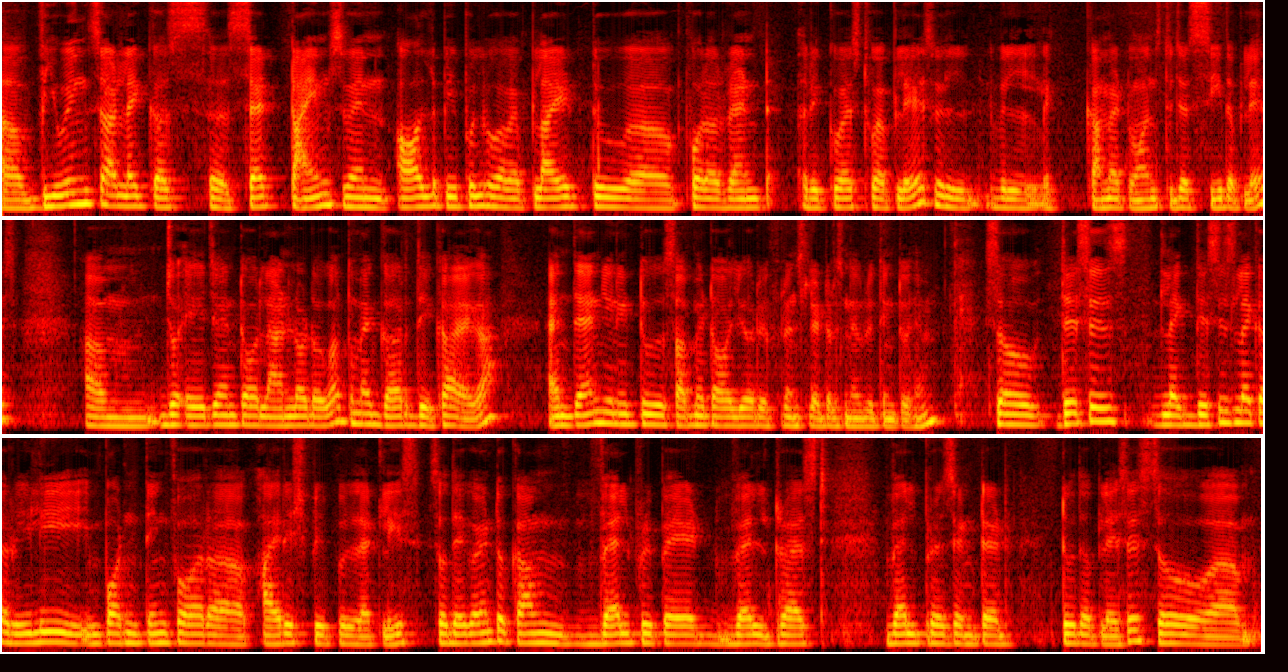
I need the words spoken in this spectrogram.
Uh, viewings are like a, s- uh, set times when all the people who have applied to uh, for a rent request for a place will will like come at once to just see the place. Um, जो agent or landlord होगा तुम्हें घर दिखाएगा and then you need to submit all your reference letters and everything to him so this is like this is like a really important thing for uh, irish people at least so they're going to come well prepared well dressed well presented to the places so um,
